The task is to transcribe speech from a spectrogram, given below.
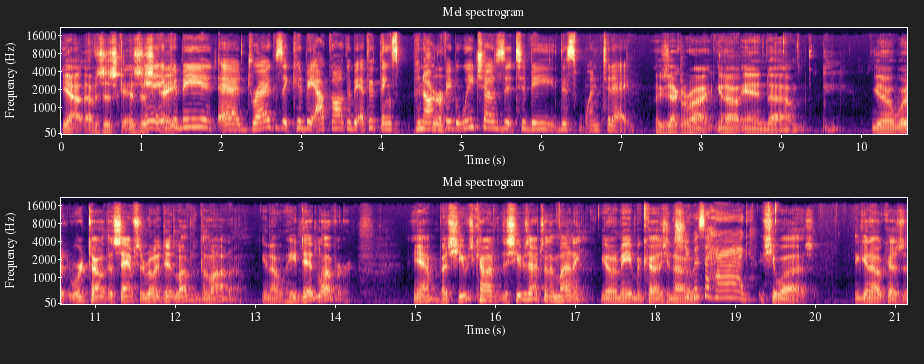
Yeah, that was his, his It, it could be uh, drugs, it could be alcohol, it could be other things, pornography, Sure. but we chose it to be this one today. Exactly right. You know, and um, you know, we're we're told that Samson really did love Delilah. You know, he did love her. Yeah, but she was kind of she was after the money. You know what I mean? Because you know She was a hag. She was, you know, because I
